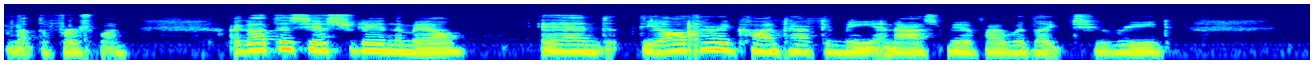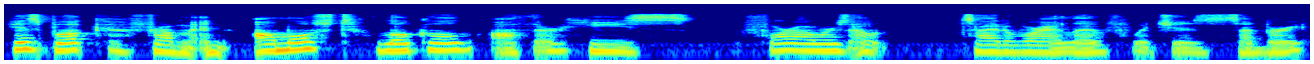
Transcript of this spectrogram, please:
not the first one. I got this yesterday in the mail, and the author had contacted me and asked me if I would like to read his book from an almost local author. He's four hours outside of where I live, which is Sudbury.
